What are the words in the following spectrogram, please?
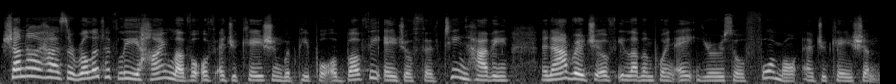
Shanghai has a relatively high level of education with people above the age of 15 having an average of 11.8 years of formal education.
